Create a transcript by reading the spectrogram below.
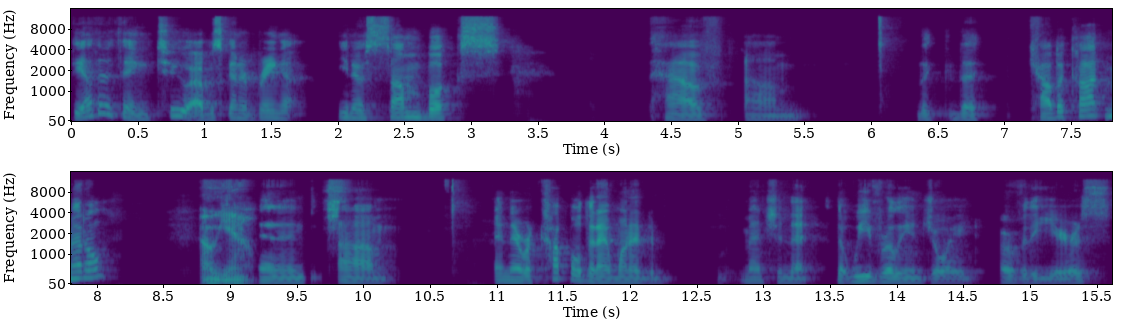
the other thing too, I was going to bring up, you know, some books have um, the the Caldecott medal. Oh yeah, and um, and there were a couple that I wanted to mention that that we've really enjoyed over the years.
